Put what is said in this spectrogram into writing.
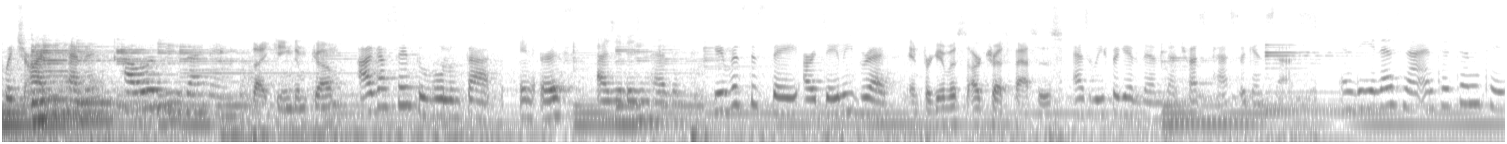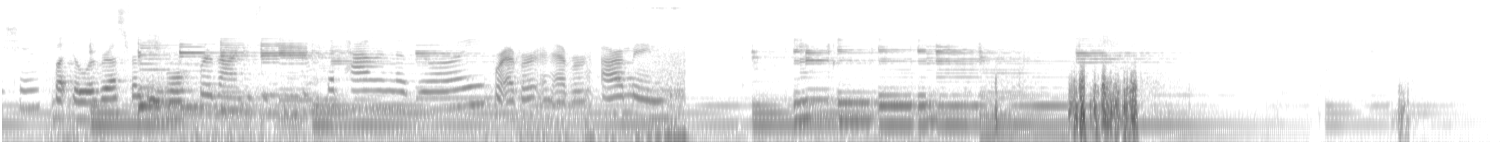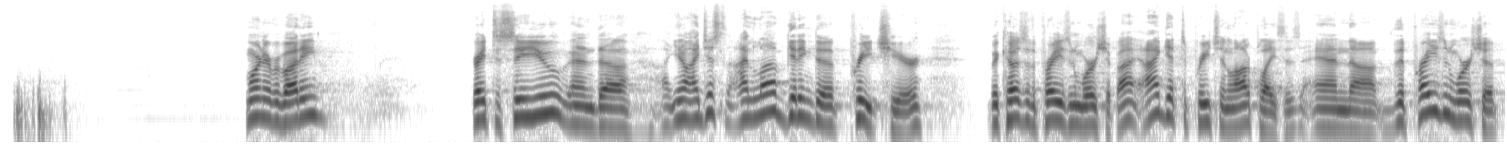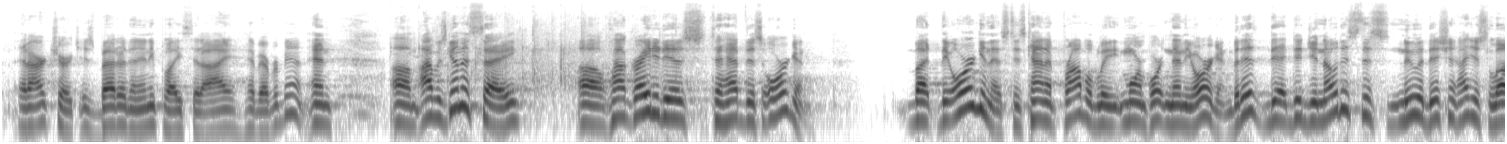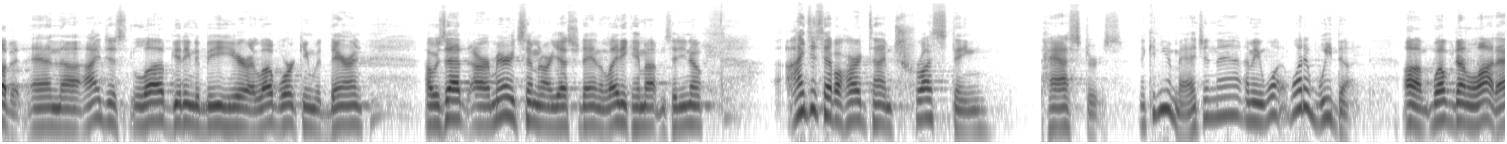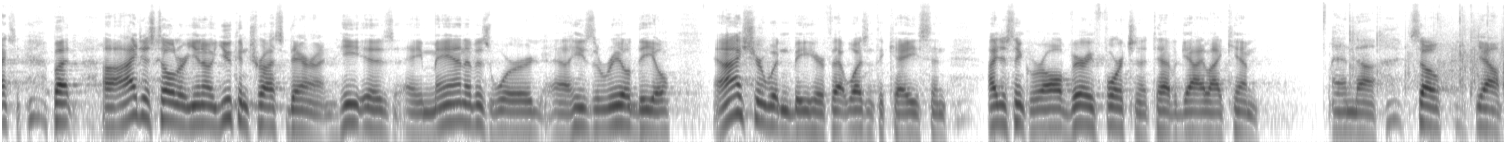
which art in heaven, hallowed be thy name. Thy kingdom come. Hágase tu voluntad. In earth as it is in heaven. Give us this day our daily bread. And forgive us our trespasses. As we forgive them that trespass against us. And lead us not into temptation. But deliver us from evil. For thine is the kingdom. The power and the glory. Forever and ever. Amen. Morning, everybody. Great to see you. And, uh, you know, I just, I love getting to preach here because of the praise and worship. I, I get to preach in a lot of places, and uh, the praise and worship at our church is better than any place that I have ever been. And um, I was going to say uh, how great it is to have this organ but the organist is kind of probably more important than the organ. But it, did you notice this new addition? I just love it. And uh, I just love getting to be here. I love working with Darren. I was at our marriage seminar yesterday, and the lady came up and said, You know, I just have a hard time trusting pastors. Now, can you imagine that? I mean, what, what have we done? Um, well, we've done a lot, actually. But uh, I just told her, you know, you can trust Darren. He is a man of his word, uh, he's the real deal. And I sure wouldn't be here if that wasn't the case. And I just think we're all very fortunate to have a guy like him. And uh, so, yeah.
